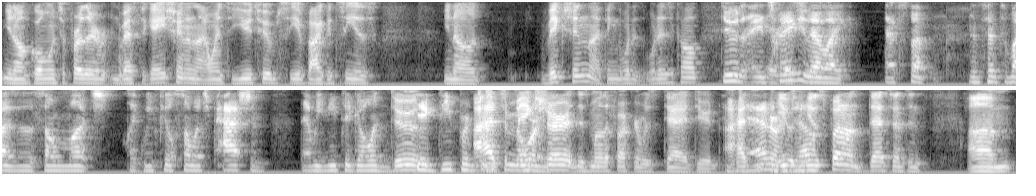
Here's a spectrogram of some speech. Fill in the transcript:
you know go into further investigation, and I went to YouTube see if I could see his, you know, eviction. I think what is, what is it called? Dude, it's Yeah, crazy that's that, like, that stuff incentivizes us so much. Like, we feel so much passion that we need to go and Dude, dig deeper into I had the to make sure this motherfucker was dead, dude. I had dead to. or He, he was put on death sentence. Um,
